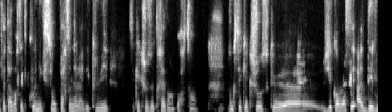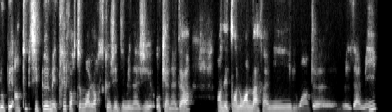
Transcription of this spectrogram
en fait, avoir cette connexion personnelle avec lui, c'est quelque chose de très important. Mm. Donc, c'est quelque chose que euh, j'ai commencé à développer un tout petit peu, mais très fortement lorsque j'ai déménagé au Canada, en étant loin de ma famille, loin de mes amis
